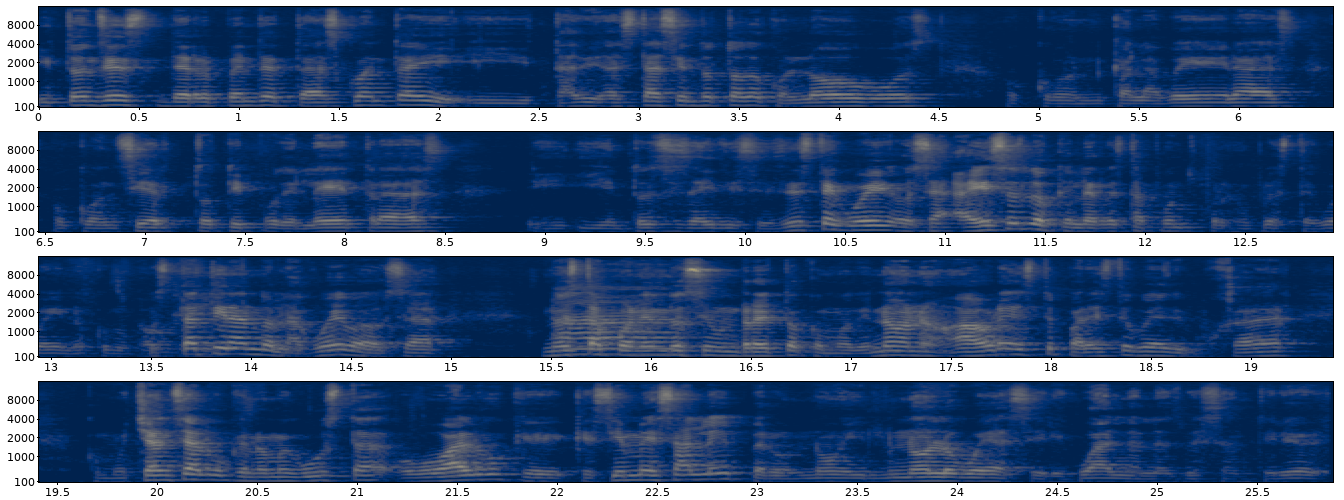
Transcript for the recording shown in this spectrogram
Entonces, de repente te das cuenta y, y está, está haciendo todo con lobos, o con calaveras, o con cierto tipo de letras. Y, y entonces ahí dices, este güey, o sea, a eso es lo que le resta puntos, por ejemplo, a este güey, ¿no? Como, pues está tirando la hueva, o sea, no está Ah. poniéndose un reto como de, no, no, ahora este para este voy a dibujar, como chance algo que no me gusta, o algo que, que sí me sale, pero no, y no lo voy a hacer igual a las veces anteriores.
